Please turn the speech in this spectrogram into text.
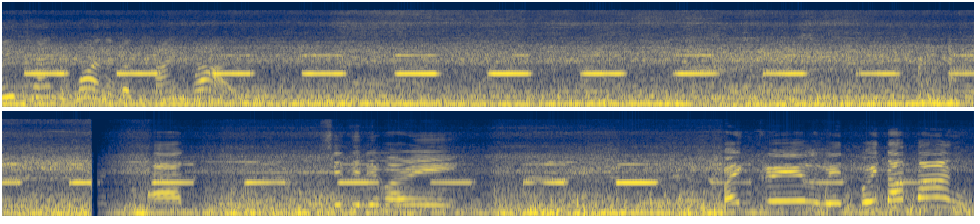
weekend one-of-a-kind ride. at City de Mari bike trail with Boy Tapang.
